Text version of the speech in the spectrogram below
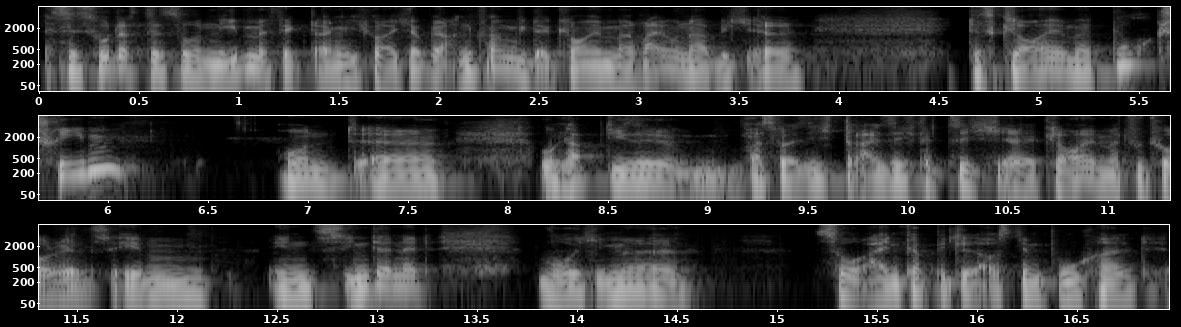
es ist so, dass das so ein Nebeneffekt eigentlich war. Ich habe ja angefangen mit der Clawhammerei und habe ich äh, das Clawhammer Buch geschrieben und, äh, und habe diese, was weiß ich, 30, 40 äh, Clawhammer-Tutorials eben ins Internet, wo ich immer so ein Kapitel aus dem Buch halt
